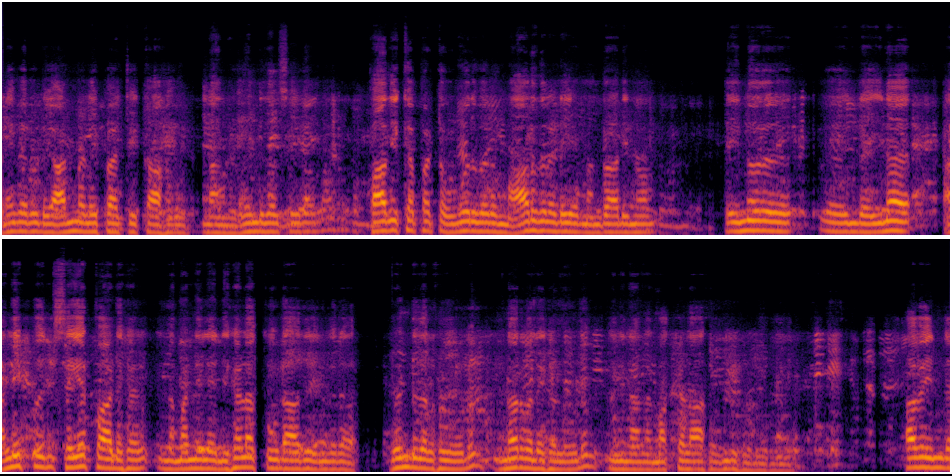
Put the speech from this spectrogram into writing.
அனைவருடைய ஆண்மலைப்பாட்சிக்காகவும் நாங்கள் வேண்டுதல் செய்தோம். பாதிக்கப்பட்ட ஒவ்வொருவரும் ஆறுதலடைய மன்றாடினோம். இன்னொரு இந்த இன அழிப்பின் செயற்பாடுகள் இந்த மண்ணிலே நிகழக்கூடாது என்கிற வேண்டுதல்களோடும் உணர்வலைகளோடும் இங்கு நாங்கள் மக்களாக ஒன்று கூடியிருந்தோம் அவை இந்த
